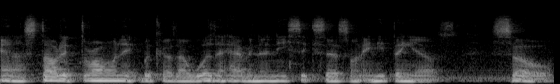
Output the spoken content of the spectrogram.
and I started throwing it because I wasn't having any success on anything else. So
